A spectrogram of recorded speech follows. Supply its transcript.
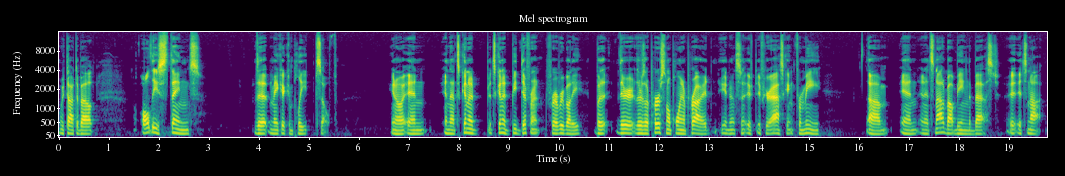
We talked about all these things that make a complete self. You know, and and that's gonna it's gonna be different for everybody. But there there's a personal point of pride. You know, so if if you're asking for me, um, and and it's not about being the best. It, it's not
